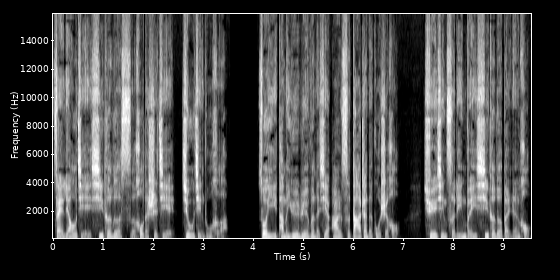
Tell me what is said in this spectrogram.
在了解希特勒死后的世界究竟如何。所以，他们约略问了些二次大战的故事后，确信此灵为希特勒本人后，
